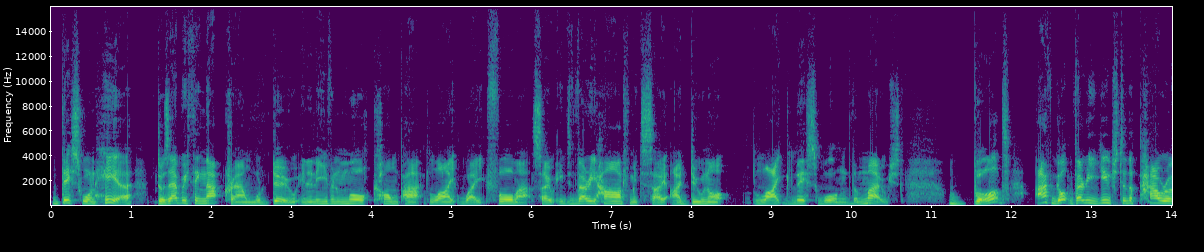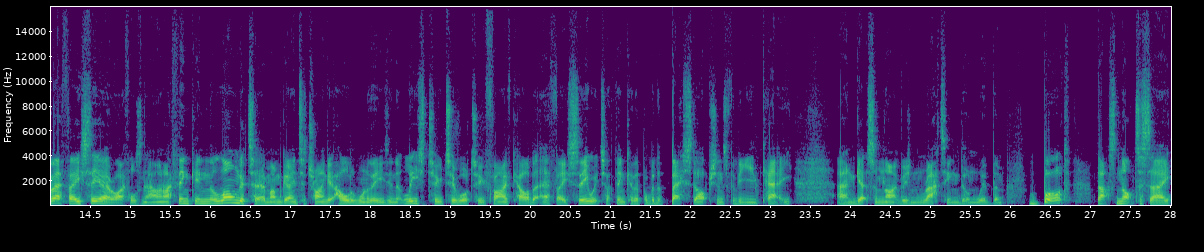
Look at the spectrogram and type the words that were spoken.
This one here does everything that crown would do in an even more compact, lightweight format. So it's very hard for me to say I do not like this one the most. But I've got very used to the power of FAC air rifles now and I think in the longer term I'm going to try and get hold of one of these in at least 22 or 25 caliber FAC which I think are probably the best options for the UK and get some night vision ratting done with them. But that's not to say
